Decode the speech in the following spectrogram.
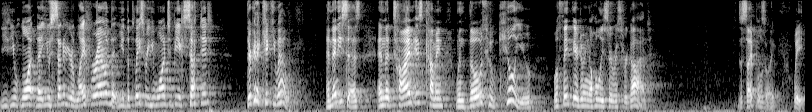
you, you want, that you center your life around, that you, the place where you want to be accepted? They're going to kick you out. And then he says, And the time is coming when those who kill you will think they're doing a holy service for God. Disciples are like, Wait,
